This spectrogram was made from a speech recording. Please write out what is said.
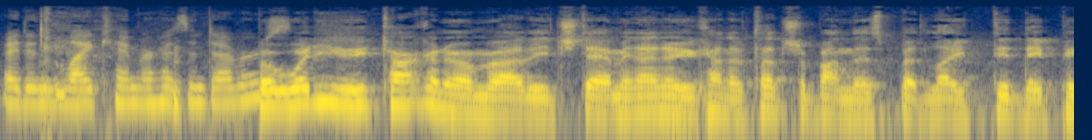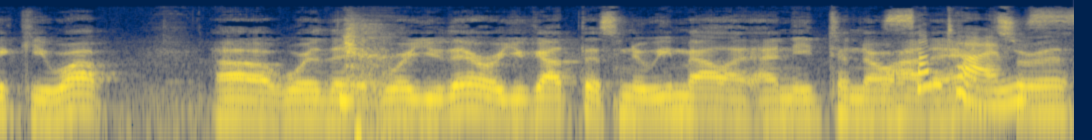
I didn't like him or his endeavors. But what are you talking to him about each day? I mean, I know you kind of touched upon this, but like, did they pick you up? Uh, were they were you there, or you got this new email? I, I need to know how sometimes, to answer it.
